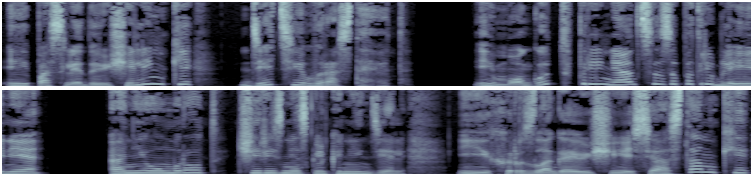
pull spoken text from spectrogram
и последующей линьки, дети вырастают и могут приняться за потребление. Они умрут через несколько недель, и их разлагающиеся останки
